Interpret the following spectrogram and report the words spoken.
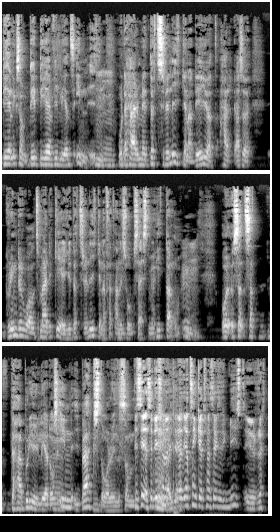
det är liksom, det är det vi leds in i. Och det här med dödsrelikerna, det är ju att här, alltså, Grindelwalds märke är ju dödsrelikerna för att han är så obsessed med att hitta dem. Och så, så att det här börjar ju leda oss in i backstoryn som... Precis, alltså det känns, ger. jag, jag tänker att Fantastic Beast är ju rätt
